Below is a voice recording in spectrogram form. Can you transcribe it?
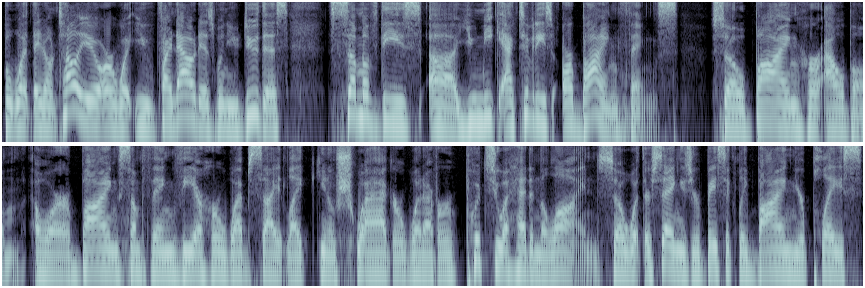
But what they don't tell you, or what you find out, is when you do this, some of these uh, unique activities are buying things. So buying her album or buying something via her website, like, you know, Schwag or whatever, puts you ahead in the line. So what they're saying is you're basically buying your place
